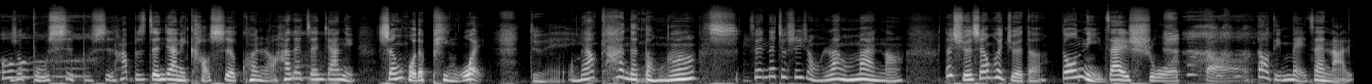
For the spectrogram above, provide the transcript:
我说不是不是，他不是增加你考试的困扰，他在增加你生活的品味。对，我们要看得懂啊，所以那就是一种浪漫呐。那学生会觉得都你在说的，到底美在哪里？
